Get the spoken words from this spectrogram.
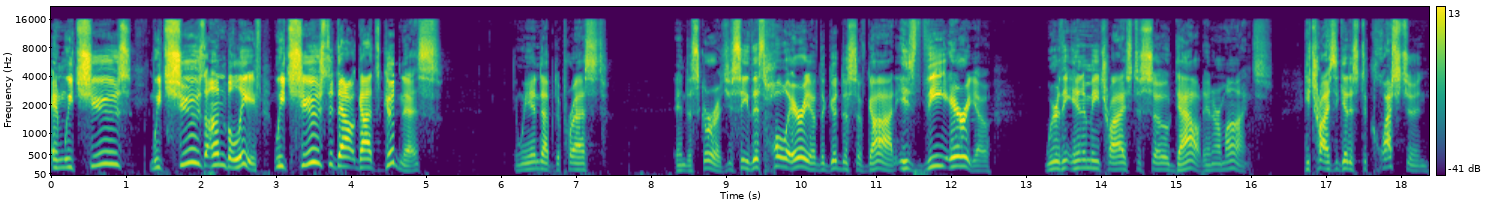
And we choose we choose unbelief. We choose to doubt God's goodness and we end up depressed and discouraged. You see, this whole area of the goodness of God is the area where the enemy tries to sow doubt in our minds. He tries to get us to question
